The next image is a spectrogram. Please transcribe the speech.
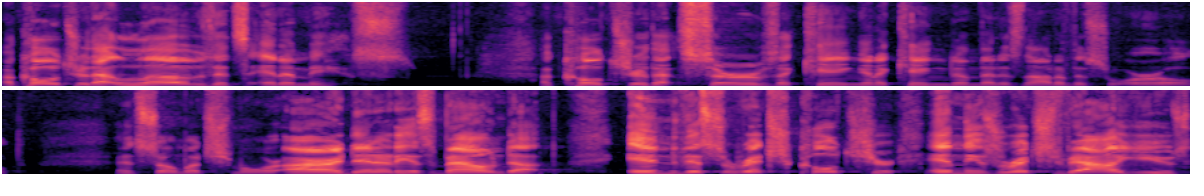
a culture that loves its enemies, a culture that serves a king and a kingdom that is not of this world. And so much more. Our identity is bound up in this rich culture, in these rich values,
